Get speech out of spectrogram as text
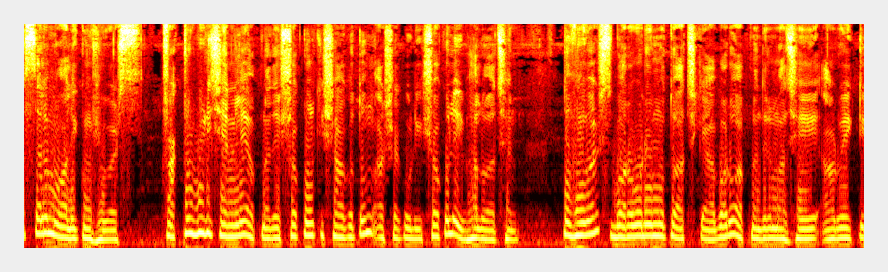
আসসালামু আলাইকুম ভিউয়ার্স। ট্রাক্টর বিডি চ্যানেলে আপনাদের সকলকে স্বাগতম। আশা করি সকলেই ভালো আছেন। তো ভিউয়ার্স, বরাবরের মতো আজকে আবারও আপনাদের মাঝে আরও একটি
